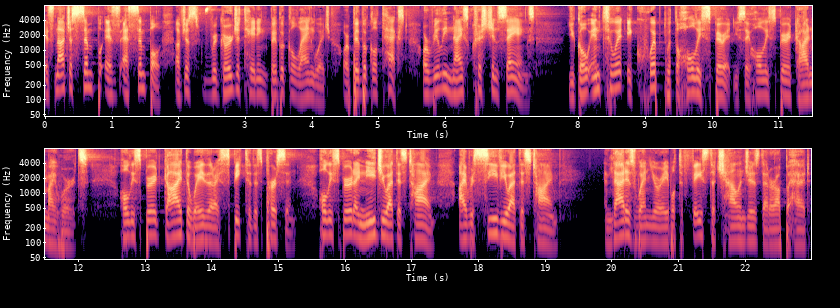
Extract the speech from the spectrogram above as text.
It's not just simple as, as simple of just regurgitating biblical language or biblical text or really nice Christian sayings. You go into it equipped with the Holy Spirit. You say, Holy Spirit, guide my words. Holy Spirit, guide the way that I speak to this person. Holy Spirit, I need you at this time. I receive you at this time. And that is when you're able to face the challenges that are up ahead.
